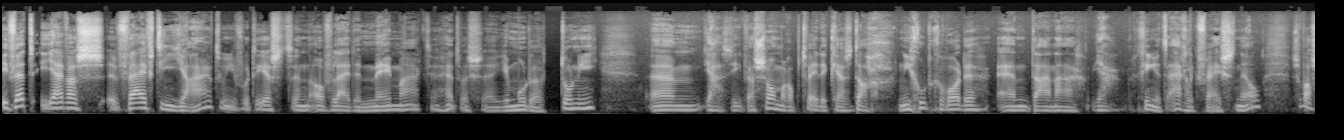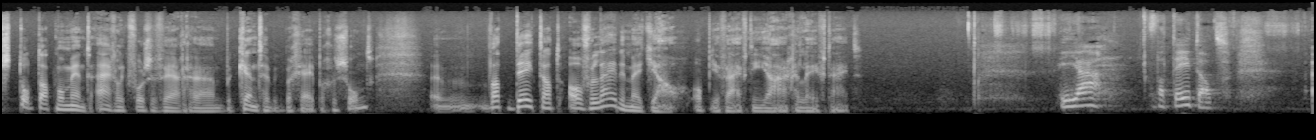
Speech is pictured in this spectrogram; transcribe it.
Yvette, jij was 15 jaar toen je voor het eerst een overlijden meemaakte. Het was uh, je moeder Tony. Um, ja, die was zomaar op tweede kerstdag niet goed geworden. En daarna ja, ging het eigenlijk vrij snel. Ze was tot dat moment eigenlijk voor zover uh, bekend, heb ik begrepen, gezond. Uh, wat deed dat overlijden met jou op je 15-jarige leeftijd? Ja, wat deed dat?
